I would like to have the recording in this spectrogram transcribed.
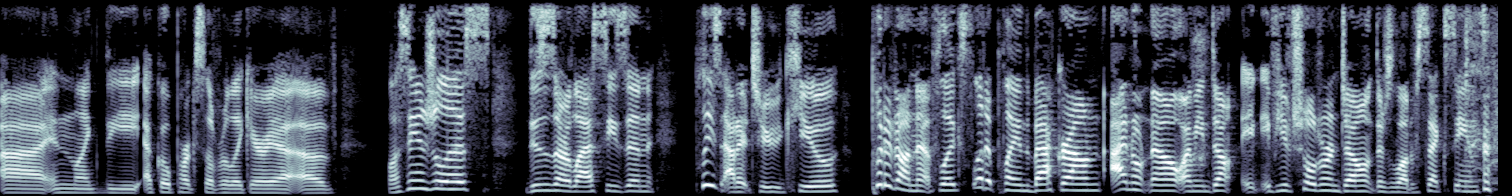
uh, in like the Echo Park Silver Lake area of Los Angeles. This is our last season. Please add it to your queue. Put it on Netflix. Let it play in the background. I don't know. I mean, don't if you have children, don't. There's a lot of sex scenes.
